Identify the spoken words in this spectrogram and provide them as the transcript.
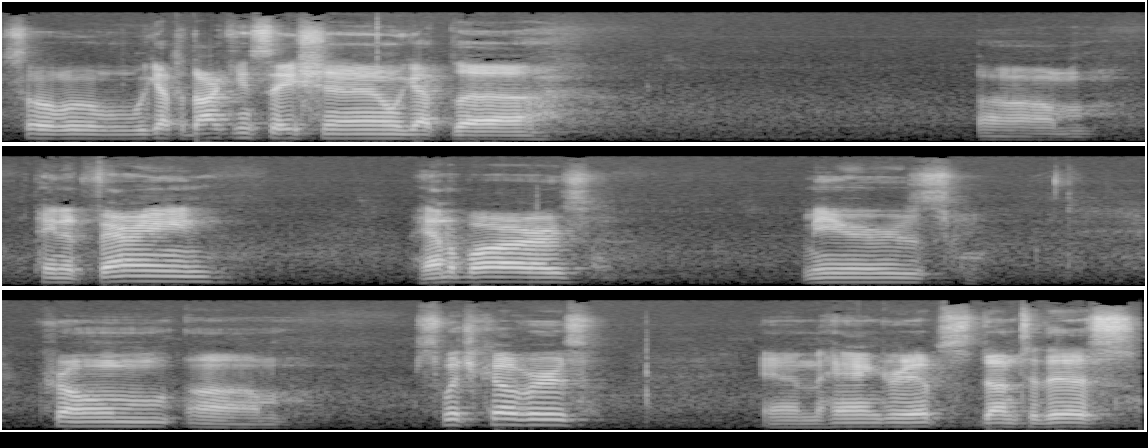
So we got the docking station, we got the um, painted fairing, handlebars, mirrors, chrome um, switch covers, and the hand grips done to this.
